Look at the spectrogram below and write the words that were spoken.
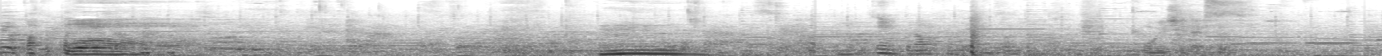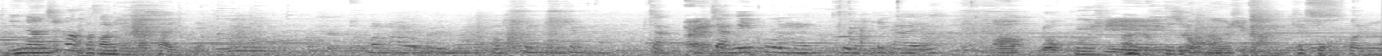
よかったうわー。うー。ん天ぷらも食べる美味しいです 何時間かかるんだ炊いて ประมาณหกชั่วโมงใช่ไหมคะจาก อะไรนะ จากญี่ปุ่นถึงที่ไทย あ6時あ6時6時間で結す構かかるな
